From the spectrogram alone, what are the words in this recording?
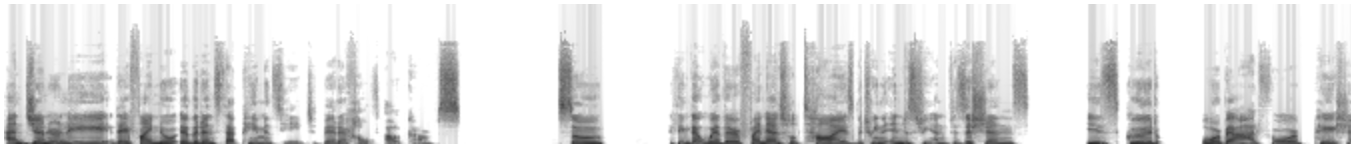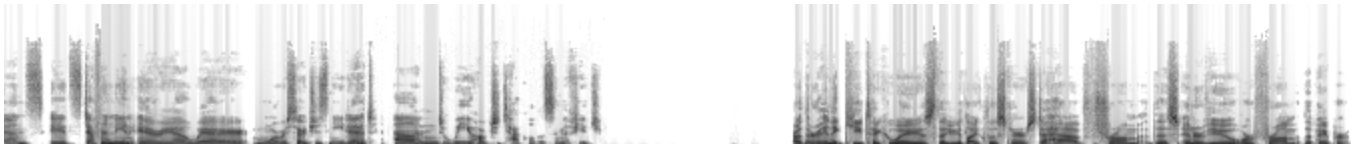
And generally, they find no evidence that payments lead to better health outcomes. So I think that whether financial ties between the industry and physicians is good or bad for patients, it's definitely an area where more research is needed. And we hope to tackle this in the future. Are there any key takeaways that you'd like listeners to have from this interview or from the paper?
